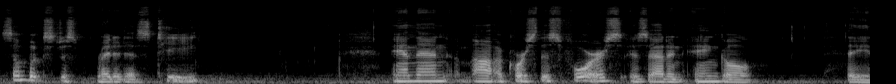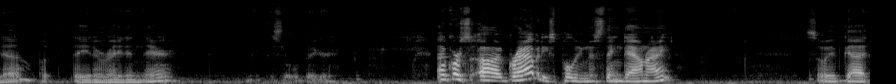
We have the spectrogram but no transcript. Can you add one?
Some books just write it as t. And then, uh, of course, this force is at an angle theta. Put theta right in there. Make this a little bigger. And of course, uh, gravity's pulling this thing down, right? So we've got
